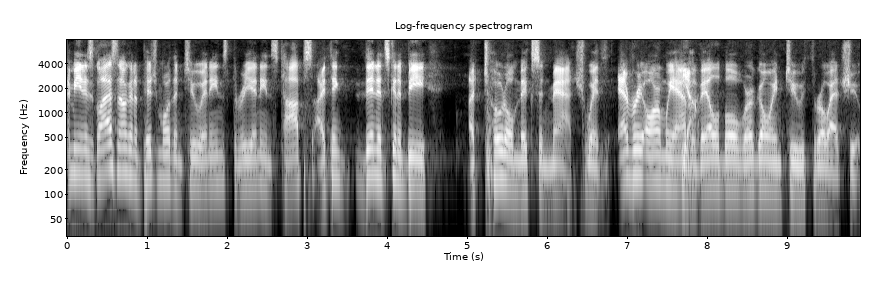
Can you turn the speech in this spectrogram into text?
I mean, is Glasnow going to pitch more than two innings, three innings tops? I think then it's going to be a total mix and match with every arm we have Yeah. available. We're going to throw at you.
